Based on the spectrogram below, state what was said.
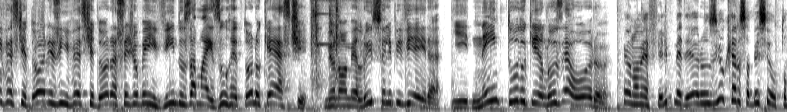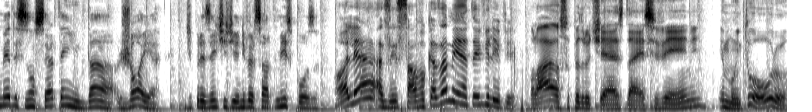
Olá, investidores e investidoras, sejam bem-vindos a mais um Retorno Cast. Meu nome é Luiz Felipe Vieira e nem tudo que reluz é ouro. Meu nome é Felipe Medeiros e eu quero saber se eu tomei a decisão certa em dar joia de presente de aniversário pra minha esposa. Olha, às vezes salva o casamento, hein, Felipe? Olá, eu sou Pedro Ties da SVN e muito ouro.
